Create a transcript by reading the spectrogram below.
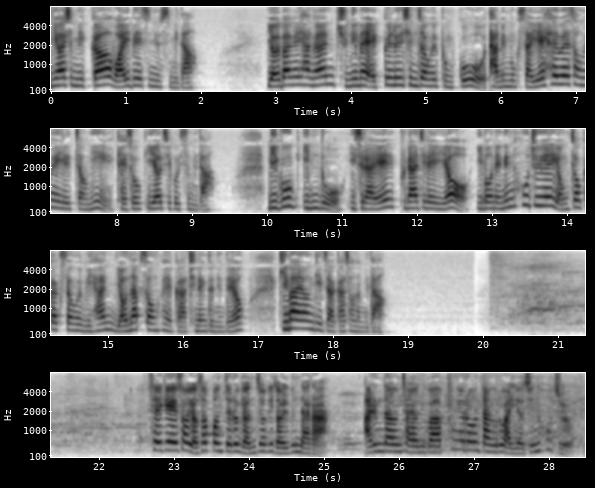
안녕하십니까. YBS 뉴스입니다. 열방을 향한 주님의 애끓는 심정을 품고 담임 목사의 해외 성회 일정이 계속 이어지고 있습니다. 미국, 인도, 이스라엘, 브라질에 이어 이번에는 호주의 영적 각성을 위한 연합성회가 진행되는데요. 김하연 기자가 전합니다. 세계에서 여섯 번째로 면적이 넓은 나라, 아름다운 자연과 풍요로운 땅으로 알려진 호주.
